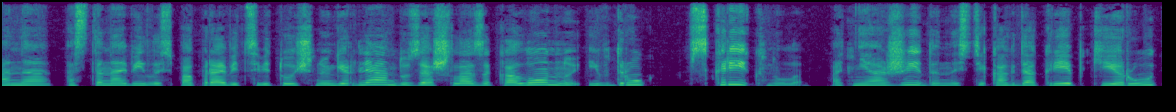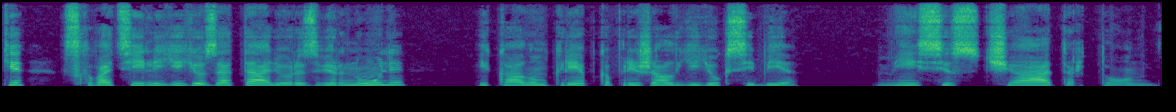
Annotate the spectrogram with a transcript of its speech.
она остановилась поправить цветочную гирлянду, зашла за колонну и вдруг вскрикнула от неожиданности, когда крепкие руки схватили ее за талию, развернули, и Калум крепко прижал ее к себе. «Миссис Чаттертон!»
